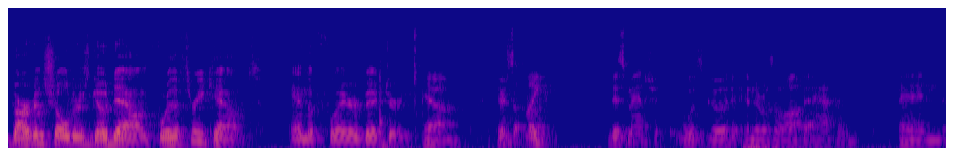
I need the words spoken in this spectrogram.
Garvin's shoulders go down for the three count and the Flair victory. Yeah. There's like this match was good and there was a lot that happened and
